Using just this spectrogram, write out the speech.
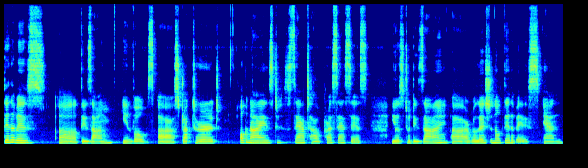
Database uh, design involves a structured, organized set of processes used to design a relational database and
